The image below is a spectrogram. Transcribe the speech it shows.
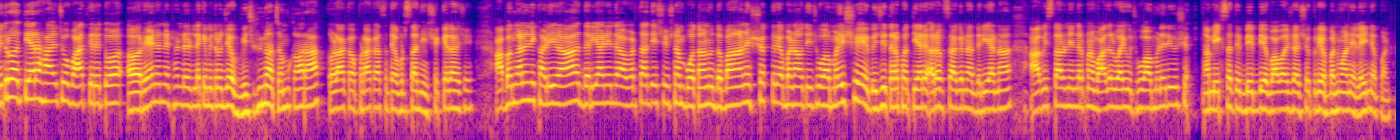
મિત્રો, અત્યારે હાલ જો વાત કરીએ તો રેન અને ઠંડ એટલે કે મિત્રો જે વીજળીના ચમકારા, કડાકા ફડાકા સાથે વરસાદની શક્યતા છે. આ બંગાળની ખાડીના દરિયાની અંદર આ વરસાદી સિસ્ટમ પોતાનું દબાણ સક્રિય બનાવતી જોવા મળી છે. બીજી તરફ અત્યારે અરબ સાગરના દરિયાના આ વિસ્તારોની અંદર પણ વાદળવાયુ જોવા મળી રહ્યું છે. આમ એકસાથે બે બે વાવાઝોડા સક્રિય બનવાને લઈને પણ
